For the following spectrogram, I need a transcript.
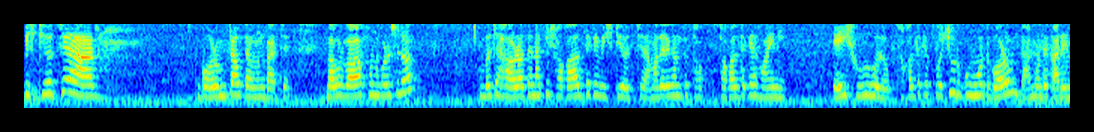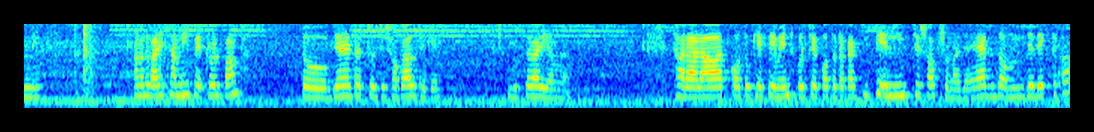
বৃষ্টি হচ্ছে আর গরমটাও তেমন বাড়ছে। বাবুর বাবা ফোন করেছিল, বলছে, হাওড়াতে নাকি সকাল থেকে বৃষ্টি হচ্ছে। আমাদের এখান তো সকাল থেকে হয়নি। এই শুরু হলো। সকাল থেকে প্রচুর গুমোট গরম, তার মধ্যে কারেন্ট নেই। আমাদের বাড়ির সামনেই পেট্রোল পাম্প, তো জেনারেটর চলছে সকাল থেকে। বুঝতে পারি আমরা। সারা রাত কত কে পেমেন্ট করছে, কত টাকার কি তেল নিচ্ছে, সব শোনা যায়। একদম যে দেখতে পাও,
